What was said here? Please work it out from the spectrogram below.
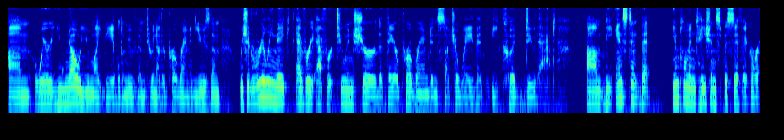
um, where you know you might be able to move them to another program and use them, we should really make every effort to ensure that they are programmed in such a way that we could do that. Um, the instant that implementation specific or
